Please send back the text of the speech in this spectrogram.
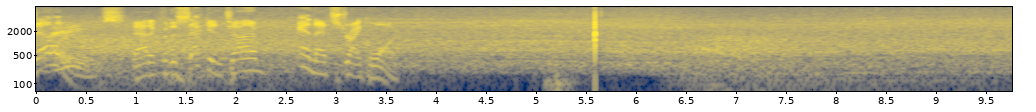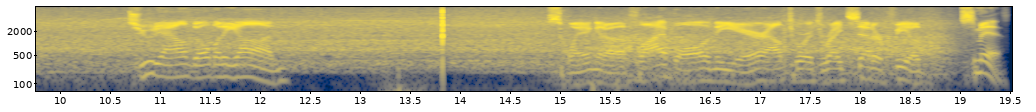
Sellers batting for the second time, and that's strike one. Two down, nobody on. Swing and a fly ball in the air out towards right center field. Smith.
